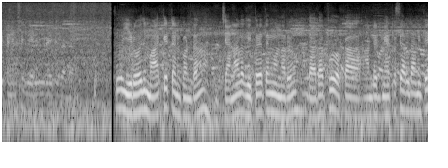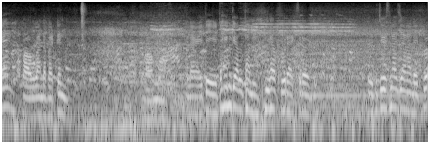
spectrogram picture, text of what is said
ఇక్కడ నుంచి వేరే వెళ్ళాలి సో ఈరోజు మార్కెట్ అనుకుంటా. జనాలు విపరీతంగా ఉన్నారు. దాదాపు ఒక హండ్రెడ్ మీటర్స్ వెళ్ళడానికే పావు గంట పట్టింది. ఇలా అయితే ఏ టైంకి వెళ్తాను? పూర్ ఎక్స్ రోడ్. ఇటు చూసిన జనాలు ఎక్కువ.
